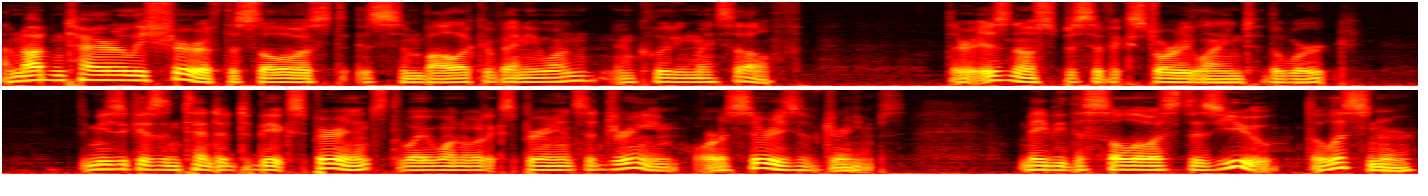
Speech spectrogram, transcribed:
I'm not entirely sure if the soloist is symbolic of anyone, including myself. There is no specific storyline to the work, the music is intended to be experienced the way one would experience a dream or a series of dreams. Maybe the soloist is you, the listener,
